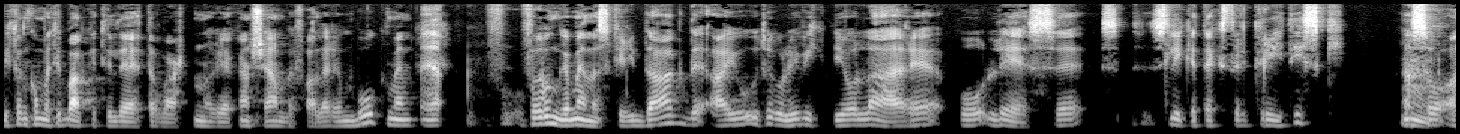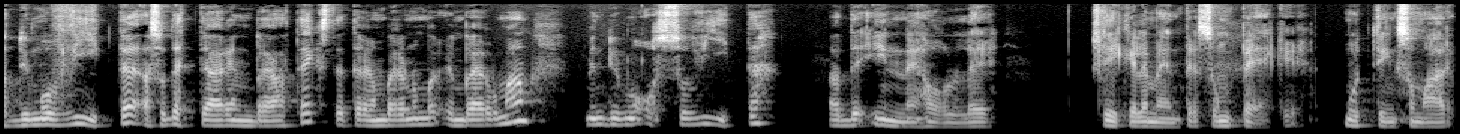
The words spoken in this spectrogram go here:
vi kan komme tilbake til det etter hvert når jeg kanskje anbefaler en bok, men ja. for, for, unge mennesker i dag det er jo utrolig viktig å lære å lese slike tekster kritisk. Mm. Altså at du må vite altså Dette er en bra tekst, dette er en bra, en bra roman, men du må også vite at det inneholder slike elementer som peker mot ting som er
